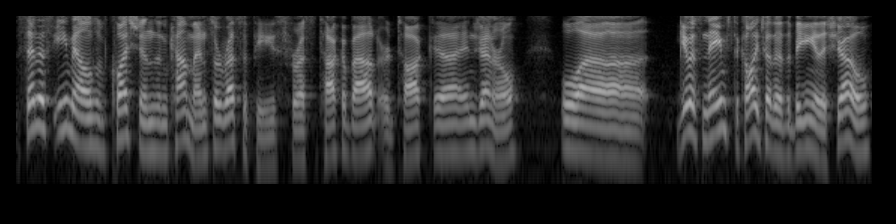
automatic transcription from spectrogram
Send us emails of questions and comments or recipes for us to talk about or talk uh, in general. We'll uh, give us names to call each other at the beginning of the show.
